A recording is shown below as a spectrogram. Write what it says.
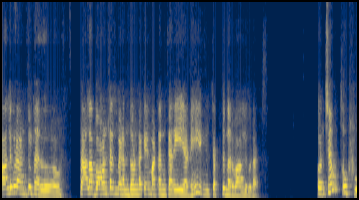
వాళ్ళు కూడా అంటున్నారు చాలా బాగుంటుంది మేడం దొండకాయ మటన్ కర్రీ అని చెప్తున్నారు వాళ్ళు కూడా. కొంచెం ఉప్పు.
